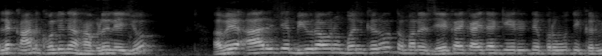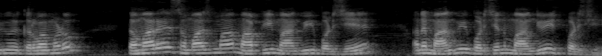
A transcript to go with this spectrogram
એટલે કાન ખોલીને સાંભળી લેજો. હવે આ રીતે બીવરાવાનું બંધ કરો. તમારે જે કાંઈ કાયદાકીય રીતે પ્રવૃત્તિ કરવી હોય કરવા માંડો. તમારે સમાજમાં માફી માંગવી પડશે. અને માંગવી પડશે અને માંગવી જ પડશે.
